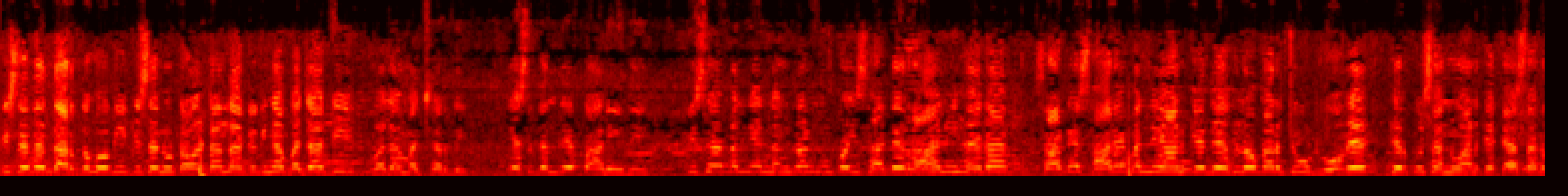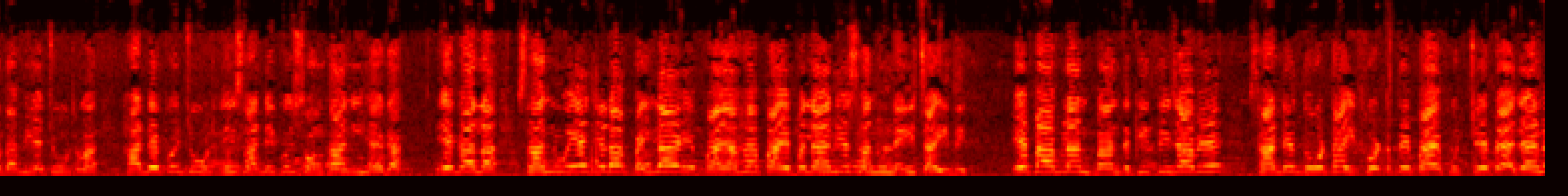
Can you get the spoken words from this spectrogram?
ਕਿਸੇ ਦੇ ਦਰਦ ਹੋ ਗਈ, ਕਿਸੇ ਨੂੰ ਟੋਇਲਟਾਂ ਲੱਗ ਗਈਆਂ, ਵਜ੍ਹਾ ਕੀ? ਵਜ੍ਹਾ ਮੱਛਰ ਦੀ। ਇਸ ਗੰਦੇ ਪਾਣੀ ਦੀ। ਕਿਸੇ ਬੰਨੇ ਲੰਘਣ ਨੂੰ ਕੋਈ ਸਾਡੇ ਰਾਹ ਨਹੀਂ ਹੈਗਾ। ਸਾਡੇ ਸਾਰੇ ਬੰਨੇ ਆਣ ਕੇ ਦੇਖ ਲਓ ਕਰ ਝੂਠ ਹੋਵੇ ਫਿਰ ਕੋਈ ਸਾਨੂੰ ਆਣ ਕੇ ਕਹਿ ਸਕਦਾ ਵੀ ਇਹ ਝੂਠ ਵਾ। ਸਾਡੇ ਕੋਈ ਝੂਠ ਨਹੀਂ, ਸਾਡੀ ਕੋਈ ਸੁਣਦਾ ਨਹੀਂ ਹੈਗਾ। ਇਹ ਗੱਲ ਆ, ਸਾਨੂੰ ਇਹ ਜਿਹੜਾ ਪਹਿਲਾਂ ਇਹ ਪਾਇਆ ਹੈ ਪਾਈਪਲਾਈਨ, ਇਹ ਸਾਨੂੰ ਨਹੀਂ ਚਾਹੀਦੀ। ਇਹ ਪਾਈਪਲਾਈਨ ਬੰਦ ਕੀਤੀ ਜਾਵੇ, ਸਾਡੇ 2.5 ਫੁੱਟ ਤੇ ਪਾਇਪ ਉੱਚੇ ਪੈ ਜਾਣ।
